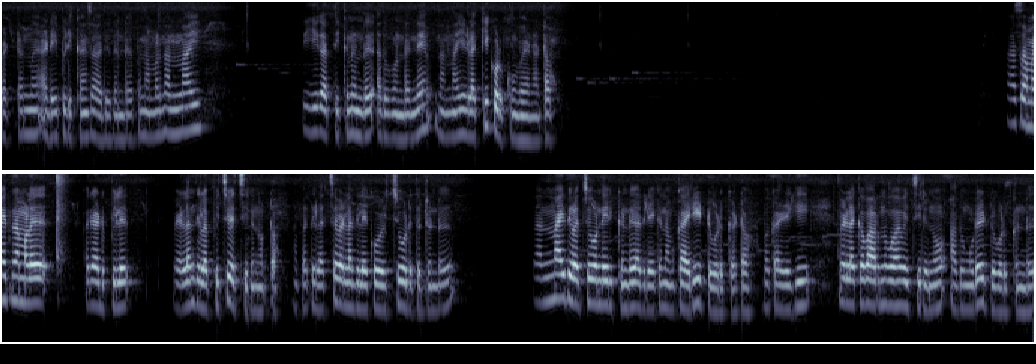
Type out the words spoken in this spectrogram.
പെട്ടെന്ന് അടി പിടിക്കാൻ സാധ്യതയുണ്ട്. അപ്പം നമ്മൾ നന്നായി തീ കത്തിക്കുന്നുണ്ട്. അതുകൊണ്ട് തന്നെ നന്നായി ഇളക്കി കൊടുക്കും വേണം കേട്ടോ. ആ സമയത്ത് നമ്മൾ ഒരടുപ്പിൽ വെള്ളം തിളപ്പിച്ച് വെച്ചിരുന്നു കേട്ടോ അപ്പോൾ തിളച്ച വെള്ളം ഇതിലേക്ക് ഒഴിച്ചു കൊടുത്തിട്ടുണ്ട്. നന്നായി തിളച്ചു കൊണ്ടിരിക്കുന്നുണ്ട് അതിലേക്ക് നമുക്ക് അരി ഇട്ട് കൊടുക്കുക കേട്ടോ അപ്പോൾ കഴുകി വെള്ളമൊക്കെ വാർന്നു പോകാൻ വെച്ചിരുന്നു. അതും കൂടെ ഇട്ട് കൊടുക്കുന്നുണ്ട്.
